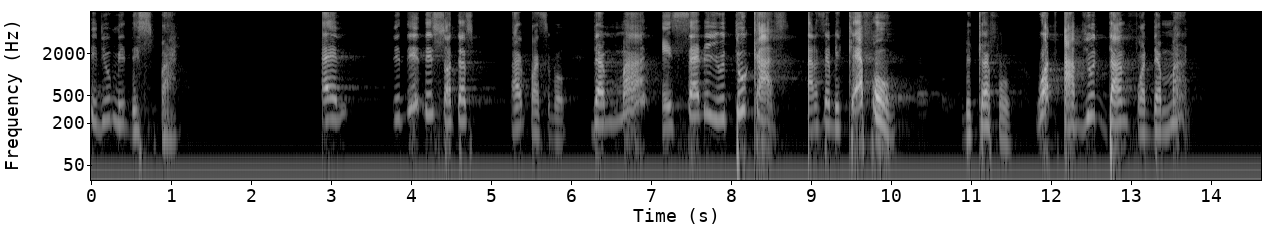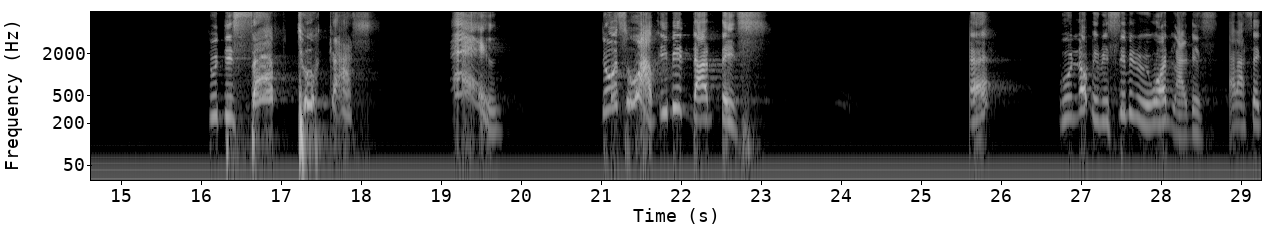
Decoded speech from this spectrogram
did you meet this man? And he did this shortest time possible. The man is sending you two cars. And I said, Be careful. Be careful. What have you done for the man? To deserve two cars. Hey! Those who have even done this eh, will not be receiving reward like this. And I said,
